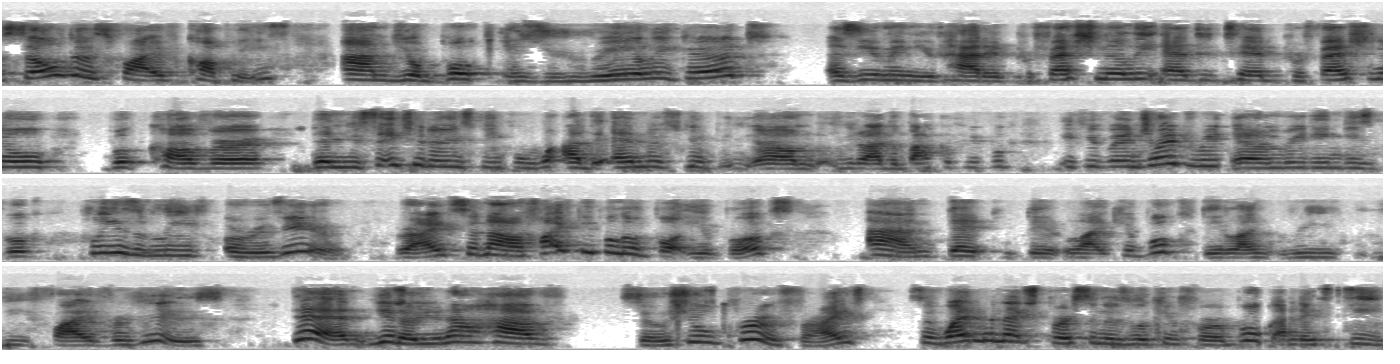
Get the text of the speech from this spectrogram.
sold those five copies and your book is really good, assuming you've had it professionally edited, professional book cover, then you say to those people at the end of your, um, you know, at the back of your book, if you've enjoyed um, reading this book, please leave a review right? So now five people have bought your books and they, they like your book, they like read the five reviews. Then, you know, you now have social proof, right? So when the next person is looking for a book and they see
